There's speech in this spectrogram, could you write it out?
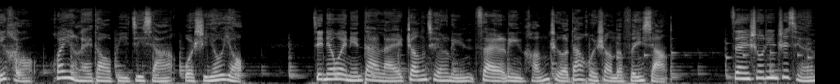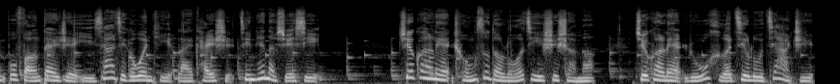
你好，欢迎来到笔记侠，我是悠悠。今天为您带来张泉灵在领航者大会上的分享。在收听之前，不妨带着以下几个问题来开始今天的学习：区块链重塑的逻辑是什么？区块链如何记录价值？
